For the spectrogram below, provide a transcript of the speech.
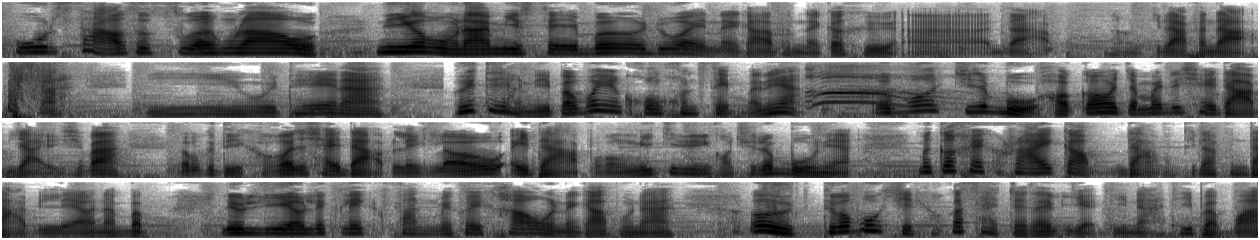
คูณสาวสุดสวยของเรา นี่ก็ผมนะมีเซเบอร์ด้วยนะครับผมนะก็คืออ่าดาบของกีฬาฟันดาบนะนี่โหยเท่นะ เฮ้ยแต่อย่างนี้แปลว่ายังคงคอนเซปต์นะเนี่ยเออเพราะว่าชิดาบุเขาก็จะไม่ได้ใช้ดาบใหญ่ใช่ป่ะแล้วปกติเขาก็จะใช้ดาบเล็กแล้วไอ้ดาบของนิจิรินของชิดาบุเนี่ยมันก็คล้ายๆกับดาบของกีฬาฟันดาบอีกแล้วนะแบบเรียวๆเล็ก ๆ ฟันไม่ค่อยเข้านะครับผมนะเออถือว่าผู้เขียนเขาก็ใส่ใจรายละเอียดดีนะ ที่แบบว่า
